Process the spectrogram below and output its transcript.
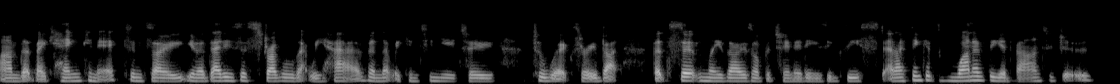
um, that they can connect. And so, you know, that is a struggle that we have and that we continue to to work through. But but certainly those opportunities exist. And I think it's one of the advantages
